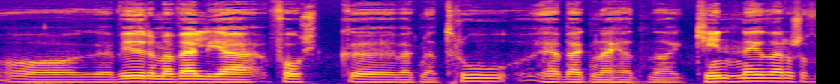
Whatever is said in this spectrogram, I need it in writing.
og við erum að velja fólk uh, vegna trú, eh, vegna hérna kynneigðar og svo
